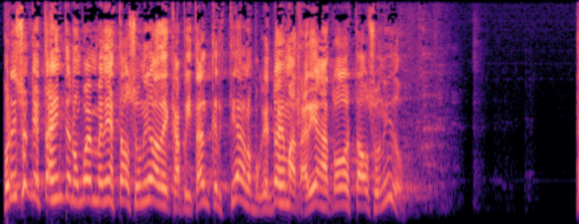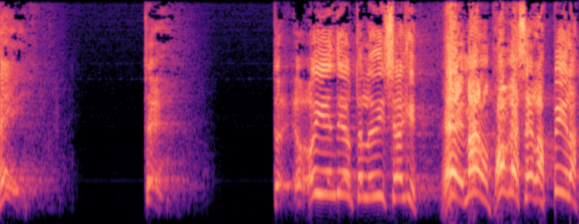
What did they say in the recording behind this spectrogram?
Por eso es que esta gente no puede venir a Estados Unidos a de capital cristiano, porque entonces matarían a todo Estados Unidos. Hey, Hoy en día usted le dice a alguien, hey, hermano, póngase las pilas.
